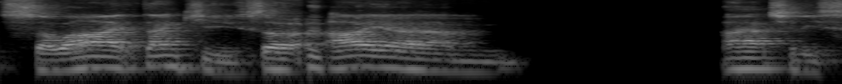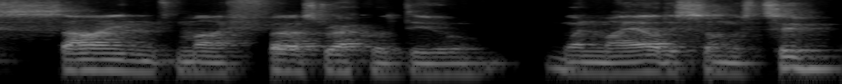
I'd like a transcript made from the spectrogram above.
so I thank you. So I um, I actually signed my first record deal when my eldest son was two.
